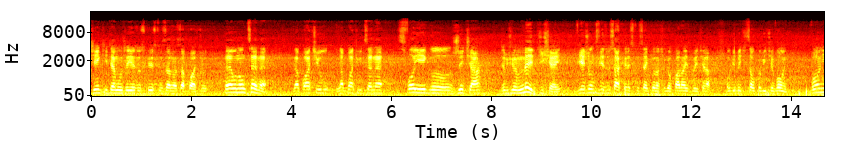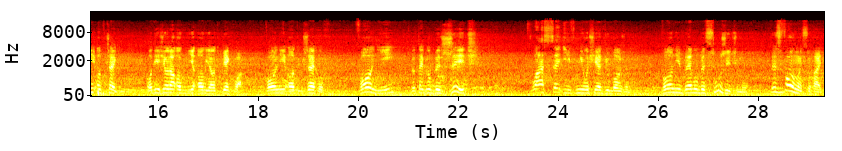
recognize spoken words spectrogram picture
dzięki temu, że Jezus Chrystus za nas zapłacił pełną cenę. Zapłacił, zapłacił cenę swojego życia, żebyśmy my dzisiaj, wierząc w Jezusa Chrystusa jako naszego Pana i Zbawiciela, mogli być całkowicie wolni. Wolni od czego? Od jeziora ognia, ognia, od piekła. Wolni od grzechów. Wolni do tego, by żyć w łasce i w miłosierdziu Bożym. Wolni Mu, by służyć Mu. To jest wolność, słuchajcie.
